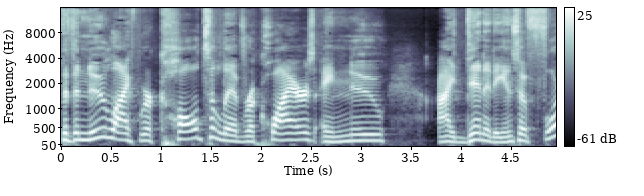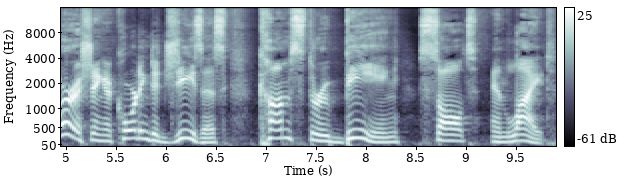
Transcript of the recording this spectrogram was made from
That the new life we're called to live requires a new identity. And so flourishing, according to Jesus, comes through being salt and light.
